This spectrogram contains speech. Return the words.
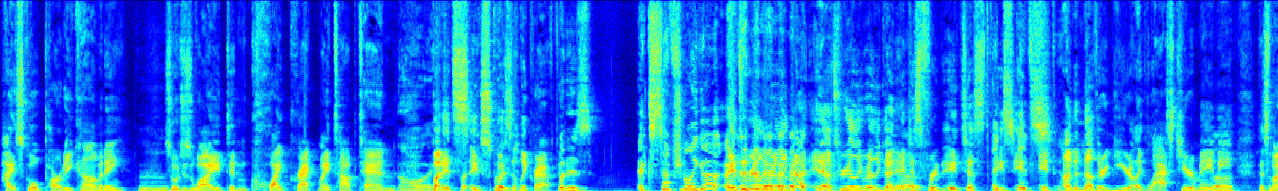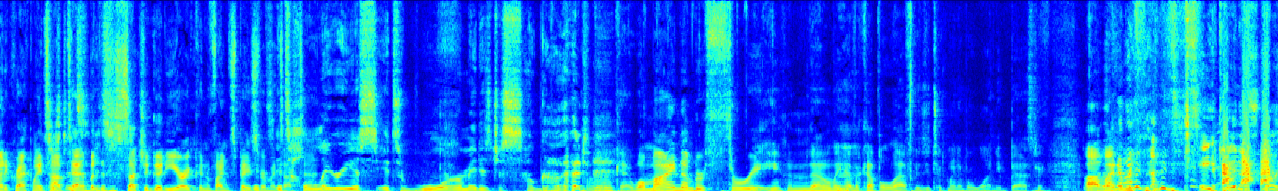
high school party comedy. So, which is why it didn't quite crack my top ten. Mm-hmm. Oh, but it's exquisitely but crafted. But is exceptionally good. It's really, really good. It's really, really good. It just for it just It's- it's, it's, it's- on another year, like last year maybe. this might have cracked my top just- ten, it's- but this is such a good year. I couldn't find space for it's, my it's top ten. hilarious. It's warm. It is just so good. Okay, well, my number three, and I only have a couple left because you took my number one, you bastard. Uh, my number, I didn't, I didn't take it. It's still,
